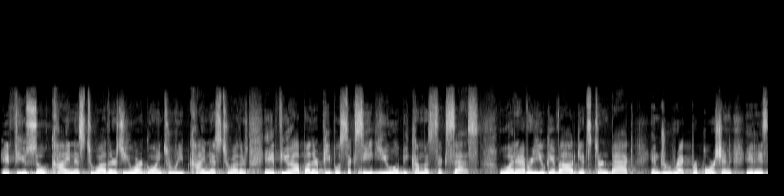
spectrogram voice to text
If you sow kindness to others, you are going to reap kindness to others. If you help other people succeed, you will become a success. Whatever you give out gets turned back in direct proportion. It is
